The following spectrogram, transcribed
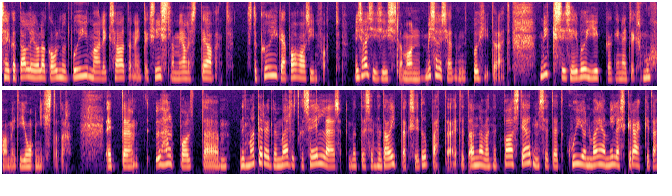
seega tal ei ole ka olnud võimalik saada näiteks islamialast teavet seda kõige baasinfot, mis asi see islam on, mis asjad on need põhitõed, miks siis ei või ikkagi näiteks Muhamedi joonistada? et äh, ühelt poolt äh, need materjalid on mõeldud ka selles mõttes, et need aitaksid õpetajaid, et annavad need baasteadmised, et kui on vaja millestki rääkida,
